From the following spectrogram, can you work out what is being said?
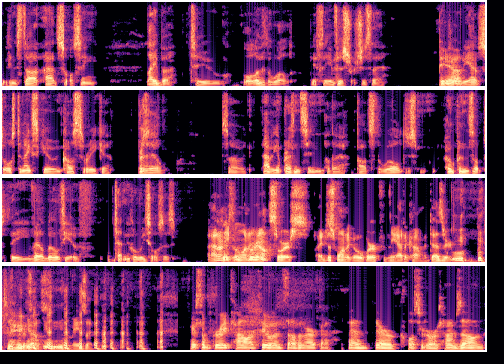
we can start outsourcing labor to all over the world if the infrastructure's there. People Yeah. already outsourced to Mexico and Costa Rica, Brazil. So having a presence in other parts of the world just opens up the availability of technical resources. I don't That's even a want to outsource. I just want to go work from the Atacama Desert. There you go. Amazing. There's some great talent too in South America, and they're closer to our time zone.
